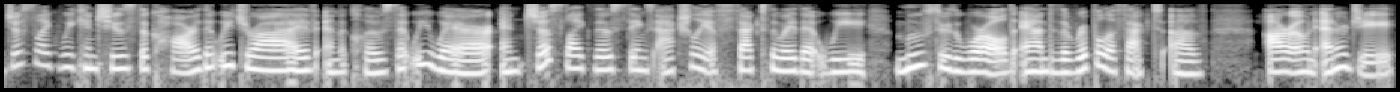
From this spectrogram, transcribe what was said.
just like we can choose the car that we drive and the clothes that we wear. And just like those things actually affect the way that we move through the world and the ripple effect of our own energy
